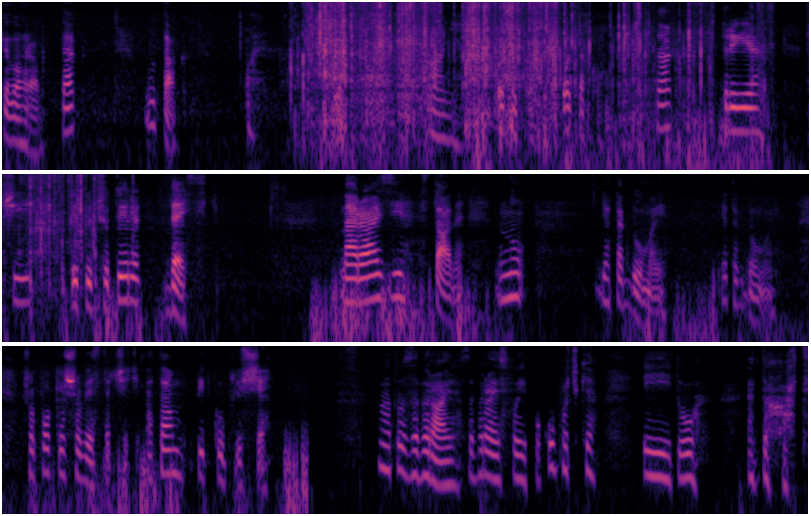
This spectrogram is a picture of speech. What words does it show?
кг, так? Ну так. Ой. А. Отако, отако. Так, 3, 6, і тут 4, 10. Наразі стане. Ну, я так думаю. Я так думаю, що поки що вистачить, а там підкуплю ще. Ну, а тут забираю. Забираю свої покупочки і йду до хати.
